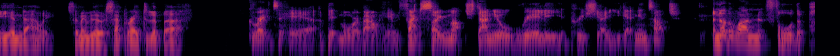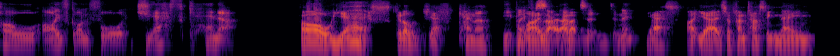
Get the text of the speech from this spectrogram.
Ian Dowie. So maybe they were separated at birth. great to hear a bit more about him. Thanks so much, Daniel. Really appreciate you getting in touch. Another one for the poll. I've gone for Jeff Kenna. Oh yes, good old Jeff Kenna. He played for Southampton, like didn't he? Yes, uh, yeah, it's a fantastic name.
